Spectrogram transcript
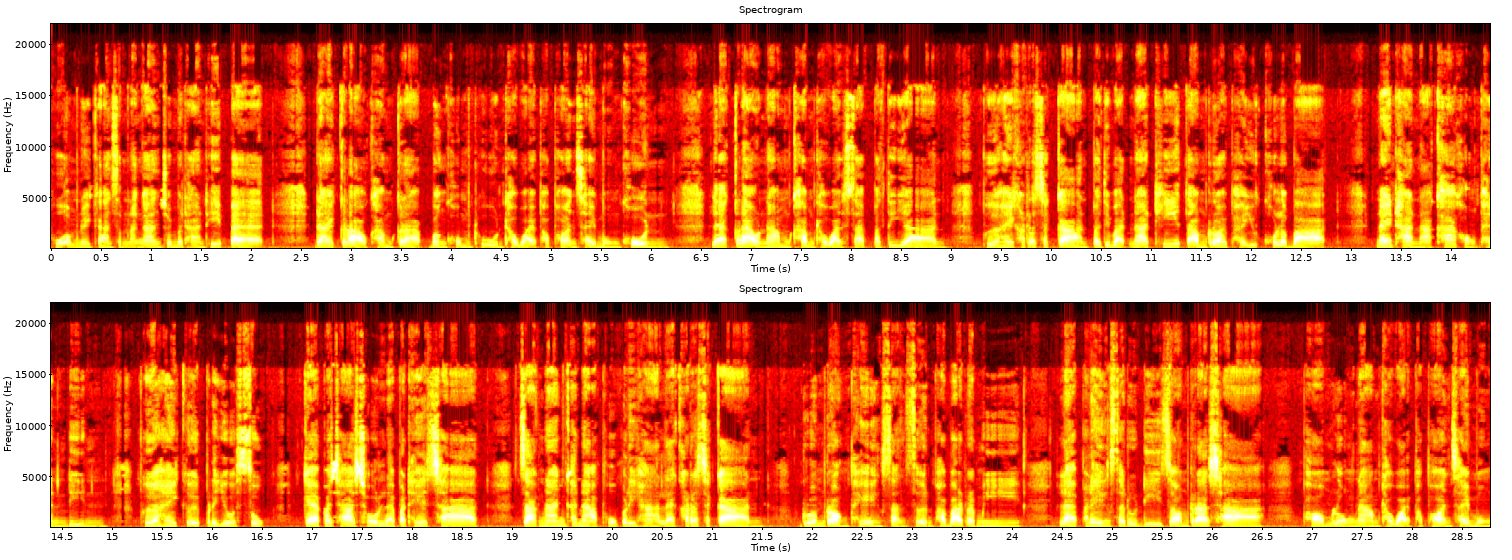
ผู้อำนวยการสำนักงงานชนประทานที่ 8 ได้กล่าวคำกราบบังคมทูลถวายพระพรชัยมงคล และกล่าวนำคำถวายสัตย์ปฏิญาณ เพื่อให้ข้าราชการปฏิบัติหน้าที่ตามรอยพายุโคลบาท ในฐานะค่าของแผ่นดิน เพื่อให้เกิดประโยชน์สุข แก่ประชาชนและประเทศชาติ จากนั้นคณะผู้บริหารและข้าราชการ ร่วมร้องเพลงสรรเสริญพระบารมี และเพลงสดุดีจอมราชา พร้อมลงนามถวายพระพรชัยมง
